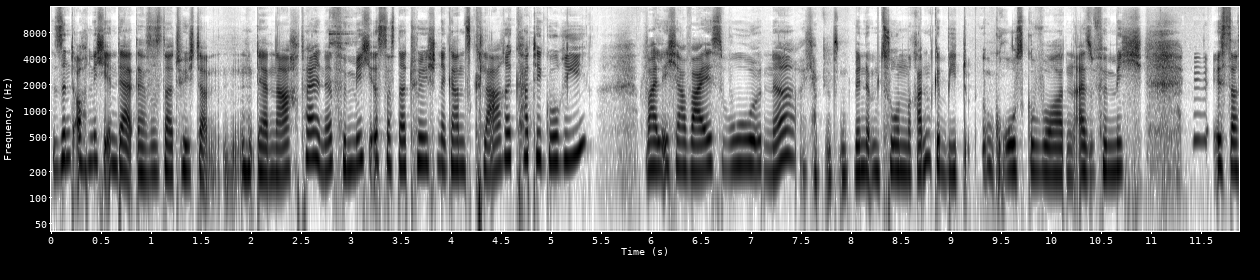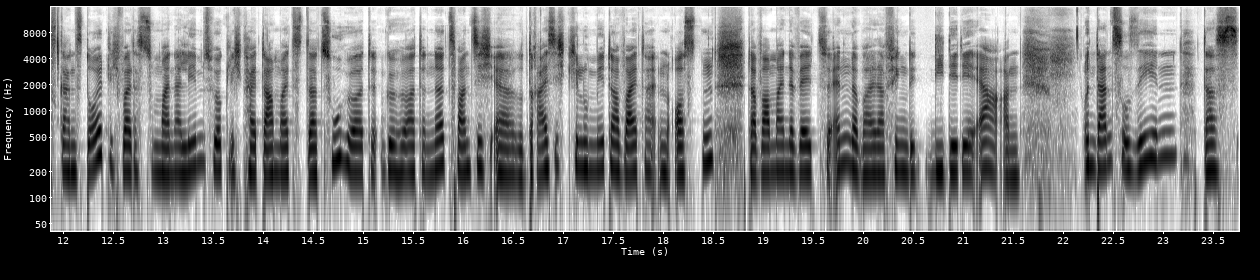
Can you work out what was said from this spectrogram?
sind auch nicht in der das ist natürlich dann der Nachteil. Ne? Für mich ist das natürlich eine ganz klare Kategorie, weil ich ja weiß, wo, ne, ich hab, bin im Zonenrandgebiet groß geworden. Also für mich ist das ganz deutlich, weil das zu meiner Lebenswirklichkeit damals dazu hörte, gehörte, ne? 20, äh, 30 Kilometer weiter in Osten, da war meine Welt zu Ende, weil da fing die, die DDR an. Und dann zu sehen, dass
